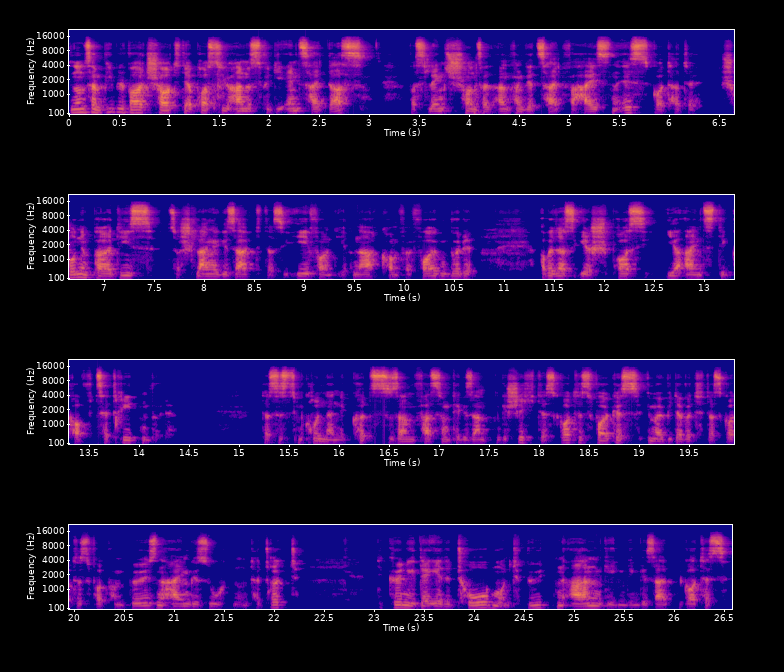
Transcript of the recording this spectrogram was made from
In unserem Bibelwort schaut der Apostel Johannes für die Endzeit das, was längst schon seit Anfang der Zeit verheißen ist. Gott hatte schon im Paradies zur Schlange gesagt, dass sie Eva und ihre Nachkommen verfolgen würde aber dass ihr Spross ihr einst den Kopf zertreten würde. Das ist im Grunde eine Kurzzusammenfassung der gesamten Geschichte des Gottesvolkes. Immer wieder wird das Gottesvolk vom Bösen heimgesucht und unterdrückt. Die Könige der Erde toben und wüten an gegen den Gesalbten Gottes,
